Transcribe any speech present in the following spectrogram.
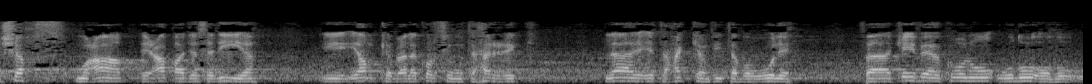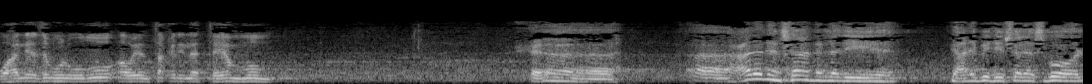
شخص معاق إعاقة جسدية يركب على كرسي متحرك لا يتحكم في تبوله فكيف يكون وضوءه؟ وهل يلزمه الوضوء أو ينتقل إلى التيمم؟ آه آه على الإنسان الذي يعني به سلس بول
